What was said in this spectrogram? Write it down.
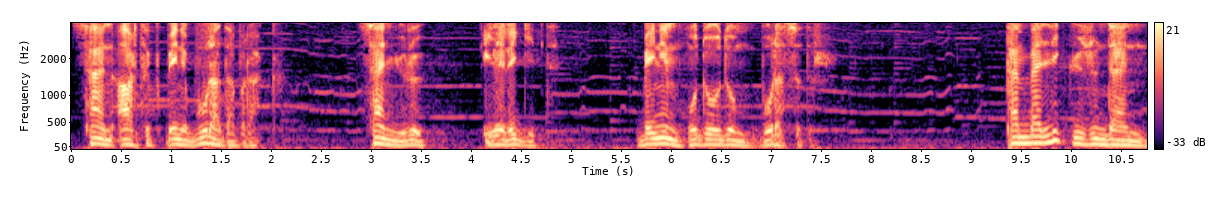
sen artık beni burada bırak. Sen yürü, ileri git. Benim hududum burasıdır. Tembellik yüzünden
